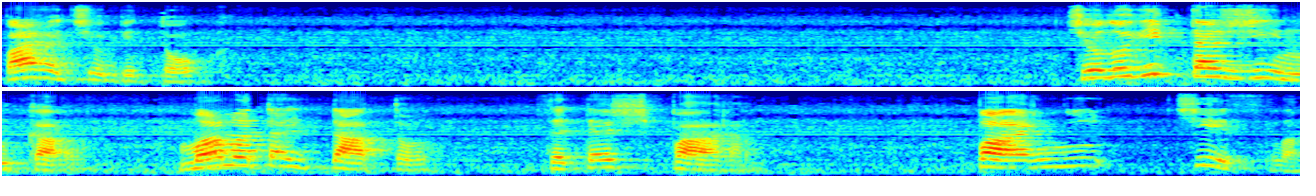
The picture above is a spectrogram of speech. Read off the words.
Пара чобіток. Чоловік та жінка, мама та й тато це теж пара. Парні числа.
